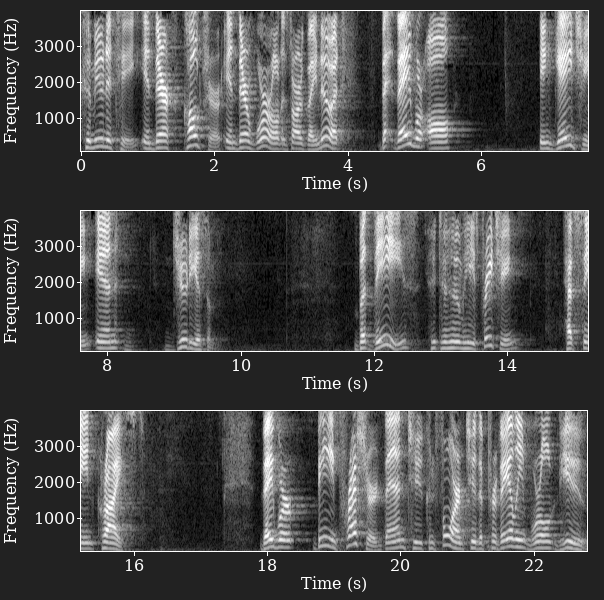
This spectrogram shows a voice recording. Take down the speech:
community, in their culture, in their world, as far as they knew it, they, they were all engaging in Judaism. But these to whom he's preaching have seen Christ. They were being pressured then to conform to the prevailing worldview.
